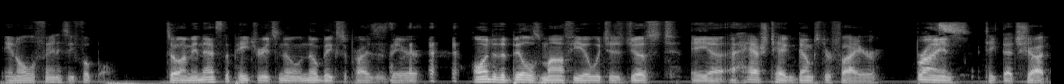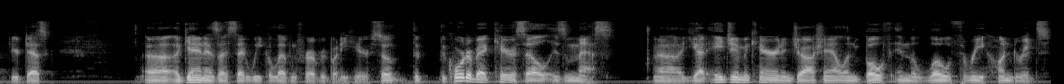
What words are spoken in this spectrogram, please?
in all of fantasy football. So I mean that's the Patriots. No no big surprises there. On to the Bills Mafia, which is just a, uh, a hashtag dumpster fire. Brian, take that shot at your desk. Uh, again, as I said, week 11 for everybody here. So the the quarterback carousel is a mess. Uh, you got AJ McCarron and Josh Allen both in the low 300s.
